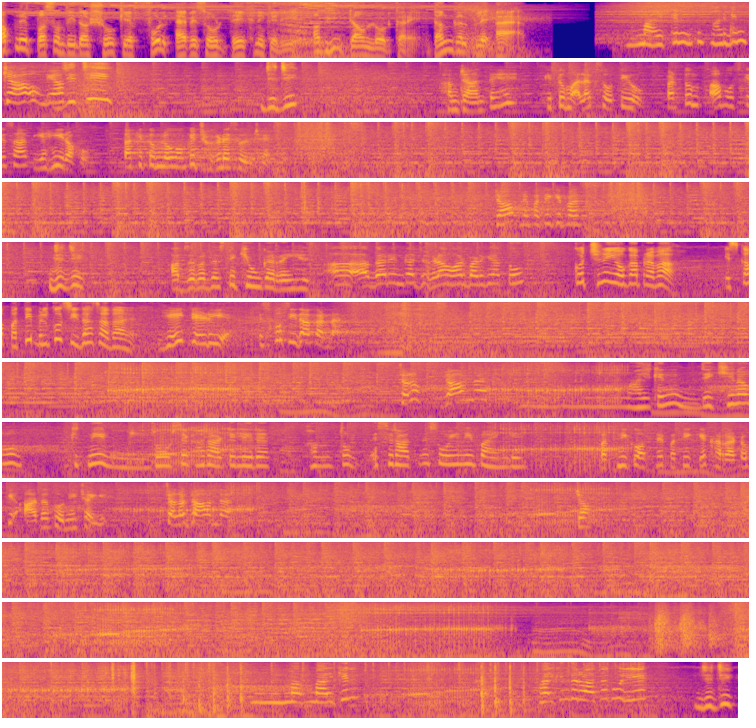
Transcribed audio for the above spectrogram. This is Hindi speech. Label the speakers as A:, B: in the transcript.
A: अपने पसंदीदा शो के फुल एपिसोड देखने के लिए अभी डाउनलोड करें दंगल प्ले ऐप।
B: मालकिन मालकिन क्या हो गया?
C: जीजी। जीजी।
D: हम जानते हैं कि तुम अलग सोती हो पर तुम अब उसके साथ यहीं रहो ताकि तुम लोगों के झगड़े सुलझे। जाओ अपने पति के पास।
C: जीजी आप ज़बरदस्ती क्यों कर रही हैं? अगर इनका झगड़ा और बढ़ गया तो?
E: कुछ नहीं होगा प्रभा। इसका पति बिल्कुल सीधा साधा है।
D: यही टेढ़ी है। इसको सीधा करना है। चलो जाओ अंदर।
B: मालकिन देखिए ना वो कितनी ज़ोर से खराटे ले रहे हैं। हम तो ऐसे रात में सो ही नहीं पाएँगे।
D: पत्नी को अपने पति के खर्राटों की आदत होनी चाहिए। चलो जाओ अंदर। जाओ।
C: जीजी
